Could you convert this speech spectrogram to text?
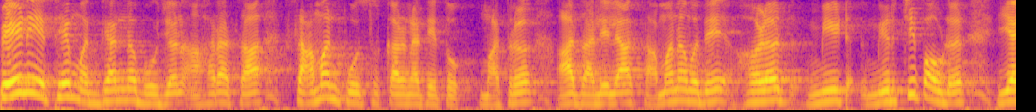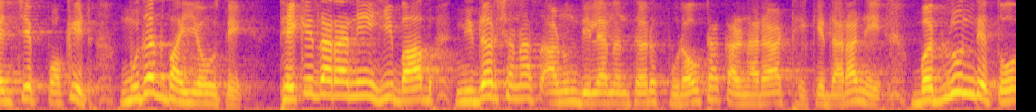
पेण येथे मध्यान्ह भोजन आहाराचा सामान पोच करण्यात येतो. मात्र आज आलेल्या सामानामध्ये हळद मीठ मिरची पावडर यांचे पॉकेट मुदतबाह्य होते. ठेकेदाराने ही बाब निदर्शनास आणून दिल्यानंतर पुरवठा करणाऱ्या ठेकेदाराने बदलून देतो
